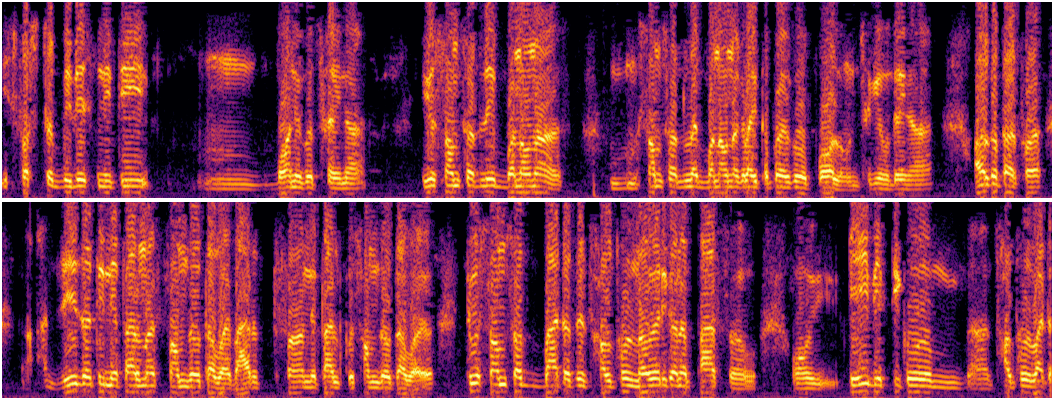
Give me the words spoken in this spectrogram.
स्पष्ट विदेश नीति बनेको छैन। यो संसदले बनाउन संसदलाई बनाउनको लागि तपाईँको पहल हुन्छ कि हुँदैन? अर्कोतर्फ जे जति नेपालमा सम्झौता भयो भारतसँग नेपालको सम्झौता भयो त्यो संसदबाट चाहिँ छलफल नगरिकन पास केही व्यक्तिको छलफलबाट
